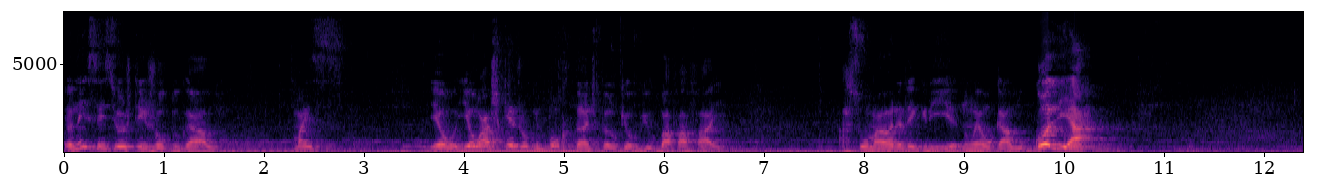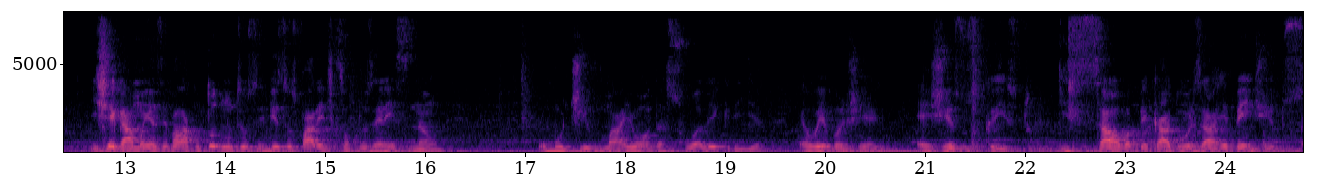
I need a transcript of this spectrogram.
Eu nem sei se hoje tem jogo do Galo, mas Eu, e eu acho que é jogo importante pelo que eu vi o Bafafá aí. A sua maior alegria não é o Galo golear e chegar amanhã você falar com todo mundo do seu serviço, seus parentes que são cruzeirenses, não. O motivo maior da sua alegria é o Evangelho, é Jesus Cristo que salva pecadores arrependidos.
